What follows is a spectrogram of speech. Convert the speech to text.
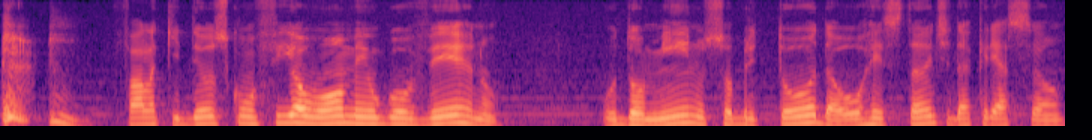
fala que Deus confia ao homem o governo, o domínio sobre toda ou restante da criação.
